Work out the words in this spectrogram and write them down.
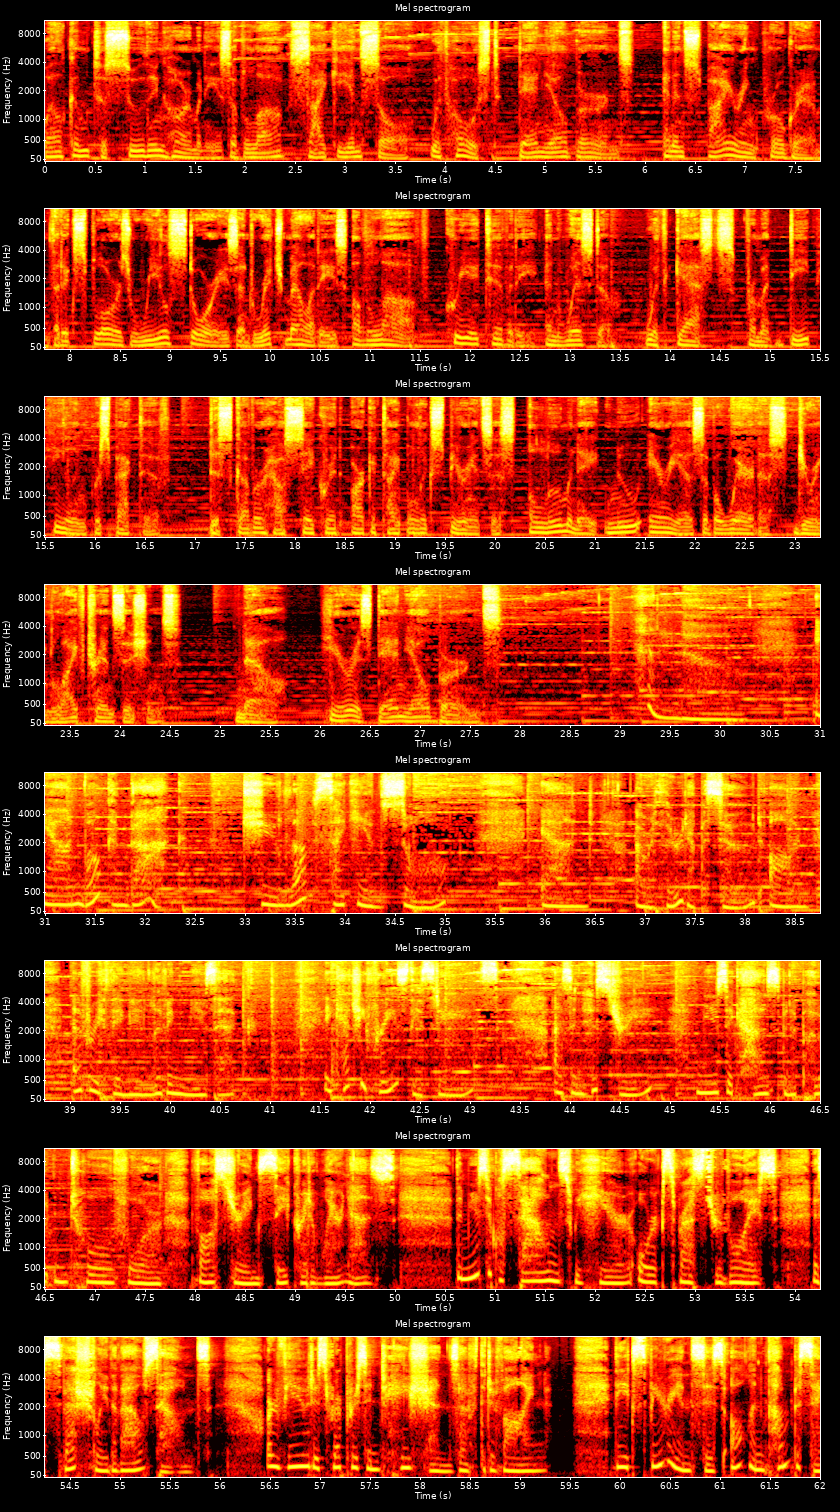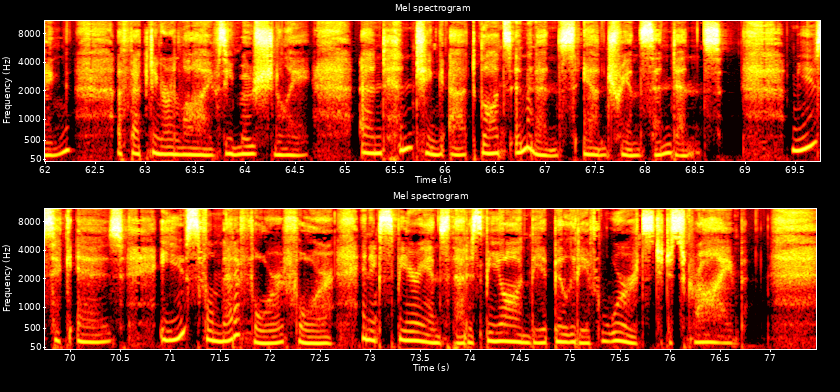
Welcome to Soothing Harmonies of Love, Psyche, and Soul with host Danielle Burns, an inspiring program that explores real stories and rich melodies of love, creativity, and wisdom with guests from a deep healing perspective. Discover how sacred archetypal experiences illuminate new areas of awareness during life transitions. Now, here is Danielle Burns. Hello, and welcome back to Love, Psyche, and Soul, and our third episode on Everything a Living Music. A catchy phrase these days, as in history, music has been a potent tool for fostering sacred awareness. The musical sounds we hear or express through voice, especially the vowel sounds, are viewed as representations of the divine. The experiences all encompassing, affecting our lives emotionally, and hinting at God's immanence and transcendence. Music is a useful metaphor for an experience that is beyond the ability of words to describe.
